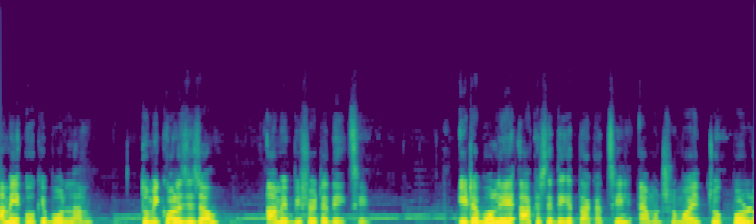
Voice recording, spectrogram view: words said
আমি ওকে বললাম, তুমি কলেজে যাও, আমি বিষয়টা দেখছি। এটা বলে আকাশের দিকে তাকাচ্ছি। এমন সময় চোখ পড়ল,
